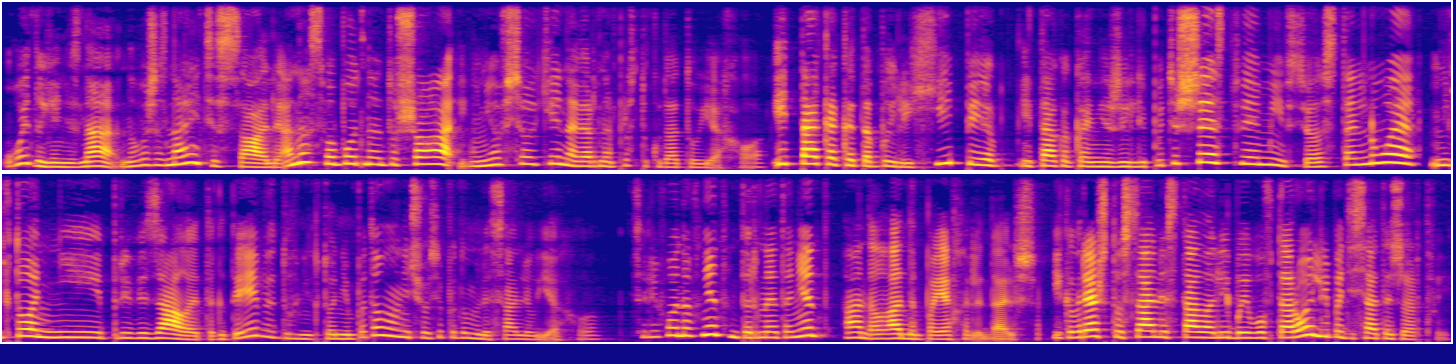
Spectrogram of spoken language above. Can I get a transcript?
ой, да я не знаю, но вы же знаете Салли, она свободная душа, и у нее все окей, наверное, просто куда-то уехала. И так как это были хиппи, и так как они жили путешествиями и все остальное, никто не привязал это к Дэвиду, никто не подумал ничего, все подумали, Салли уехала. Телефонов нет, интернета нет, а, да ладно, поехали дальше. И говорят, что Салли стала либо его второй, либо десятой жертвой.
